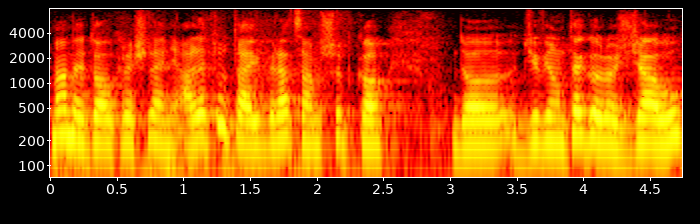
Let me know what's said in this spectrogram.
mamy to określenie, ale tutaj wracam szybko do dziewiątego rozdziału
